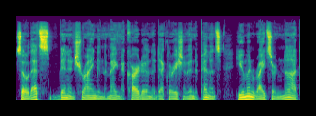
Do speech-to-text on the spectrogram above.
So that's been enshrined in the Magna Carta and the Declaration of Independence. Human rights are not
